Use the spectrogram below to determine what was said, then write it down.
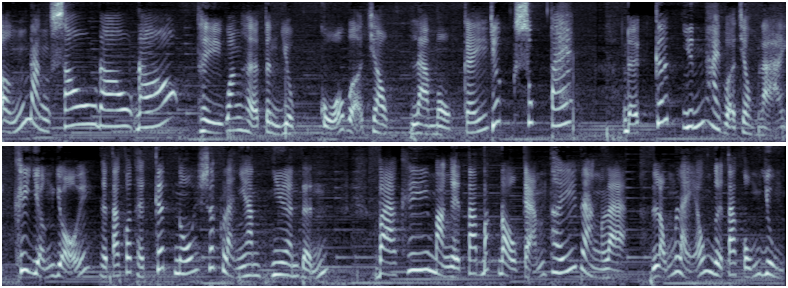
ẩn đằng sau đâu đó thì quan hệ tình dục của vợ chồng là một cái chất xúc tác. Để kết dính hai vợ chồng lại, khi giận dỗi, người ta có thể kết nối rất là nhanh như anh đỉnh. Và khi mà người ta bắt đầu cảm thấy rằng là lỏng lẻo, người ta cũng dùng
